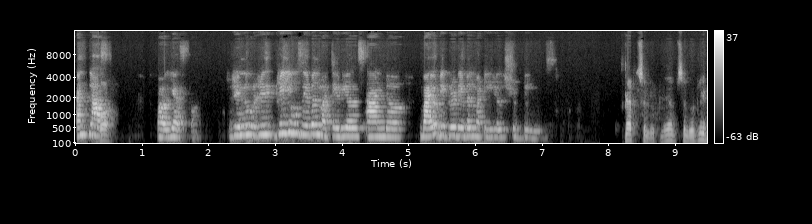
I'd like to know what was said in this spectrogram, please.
And plastic. Uh, yes. Renew, re reusable materials and uh, biodegradable materials should be used. Absolutely, absolutely.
